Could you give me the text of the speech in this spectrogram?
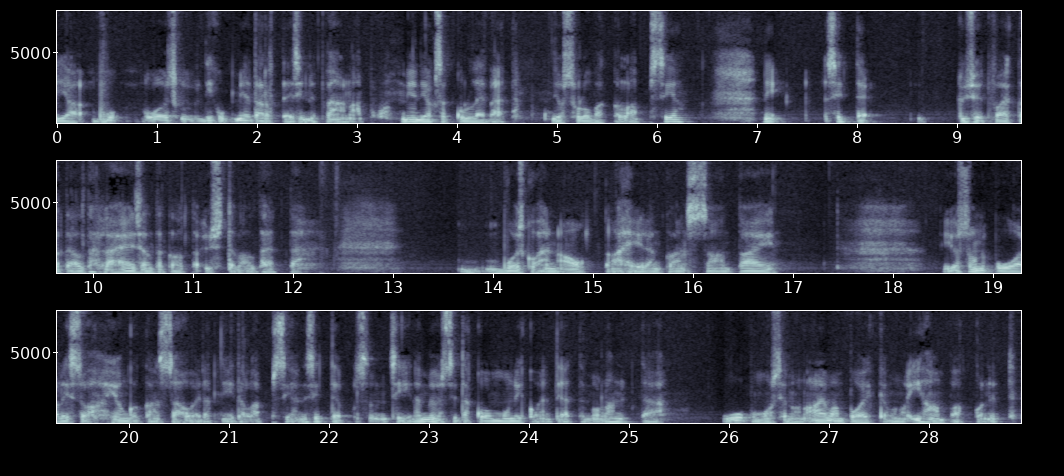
ja olisiko, niin kuin, minä tarvitsisin nyt vähän apua. Minä en jaksa kuin levätä. Jos sulla on vaikka lapsia, niin sitten kysyt vaikka tältä läheiseltä kautta ystävältä, että voisiko hän auttaa heidän kanssaan tai jos on puoliso, jonka kanssa hoidat niitä lapsia, niin sitten siinä myös sitä kommunikointia, että me ollaan nyt tämä uupumus ja on aivan poikkeama, on ihan pakko nyt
